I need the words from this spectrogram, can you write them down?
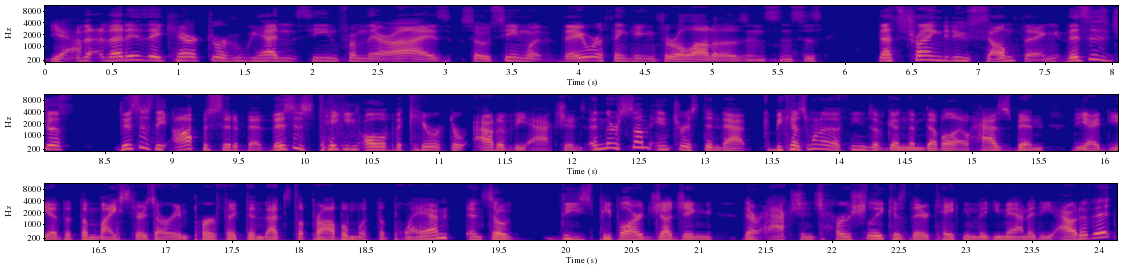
Yeah. Th- that is a character who we hadn't seen from their eyes. So seeing what they were thinking through a lot of those instances, that's trying to do something. This is just This is the opposite of that. This is taking all of the character out of the actions. And there's some interest in that because one of the themes of Gundam 00 has been the idea that the Meisters are imperfect and that's the problem with the plan. And so these people are judging their actions harshly because they're taking the humanity out of it.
